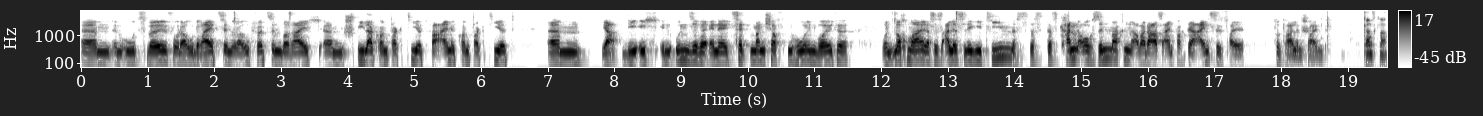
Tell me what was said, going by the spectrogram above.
ähm, im U12 oder U13 oder U14-Bereich ähm, Spieler kontaktiert, Vereine kontaktiert, ähm, ja, die ich in unsere NLZ-Mannschaften holen wollte. Und nochmal, das ist alles legitim, das, das, das kann auch Sinn machen, aber da ist einfach der Einzelfall total entscheidend. Ganz klar.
